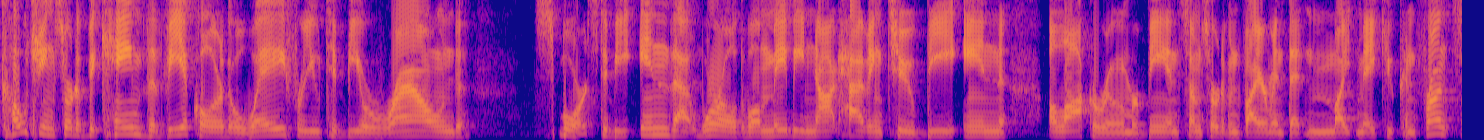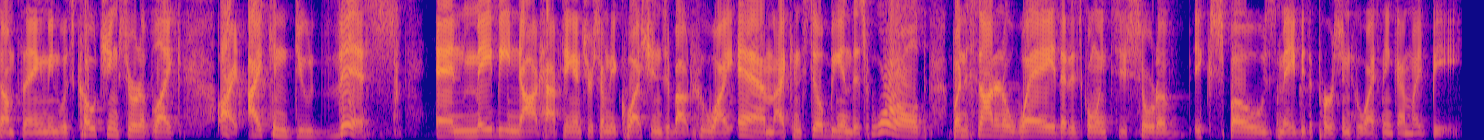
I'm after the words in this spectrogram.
coaching sort of became the vehicle or the way for you to be around sports, to be in that world while maybe not having to be in a locker room or be in some sort of environment that might make you confront something. I mean, was coaching sort of like, all right, I can do this and maybe not have to answer so many questions about who I am. I can still be in this world, but it's not in a way that is going to sort of expose maybe the person who I think I might be.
